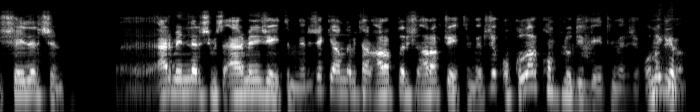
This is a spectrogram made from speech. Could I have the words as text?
şeyler için Ermeniler için mesela Ermenice eğitim verecek. Yanında bir tane Araplar için Arapça eğitim verecek. Okullar komplo dilde eğitim verecek. Onu Peki, diyor.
